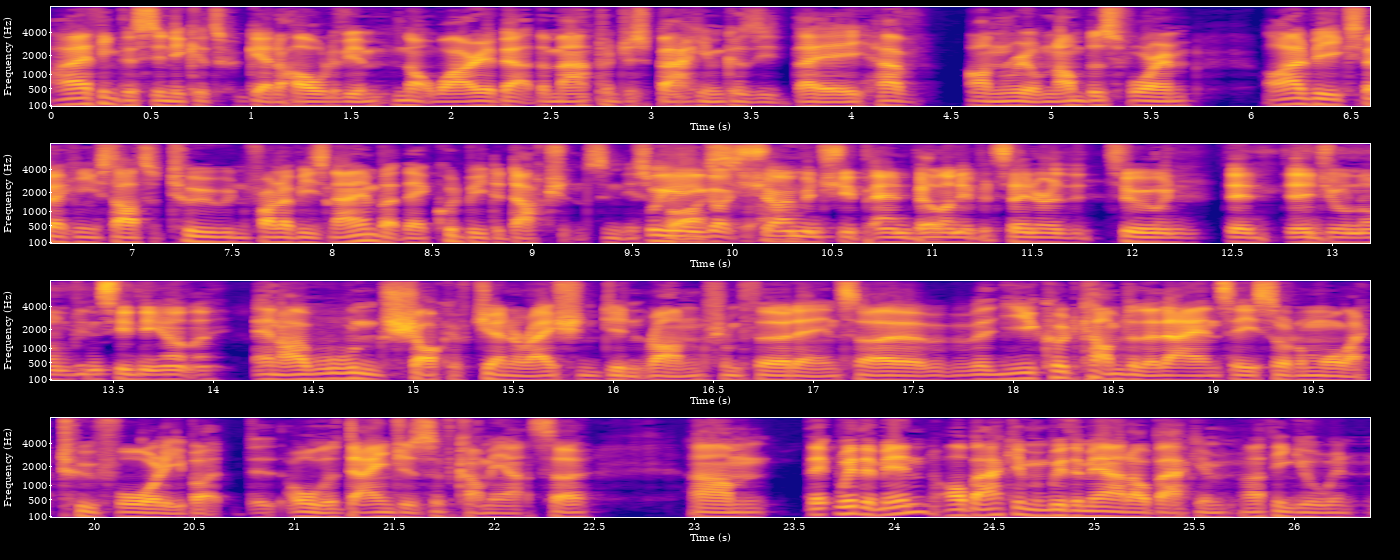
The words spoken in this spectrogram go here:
I think the syndicates could get a hold of him, not worry about the map, and just back him because they have unreal numbers for him. I'd be expecting he starts a two in front of his name, but there could be deductions in this well, yeah, you got showmanship and Bella Nipotina are the two, and they're, they're dual nommed in Sydney, aren't they? and I wouldn't shock if Generation didn't run from 13. So but you could come to the day and see sort of more like 240, but all the dangers have come out. So um, with him in, I'll back him, and with him out, I'll back him. I think he'll win.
